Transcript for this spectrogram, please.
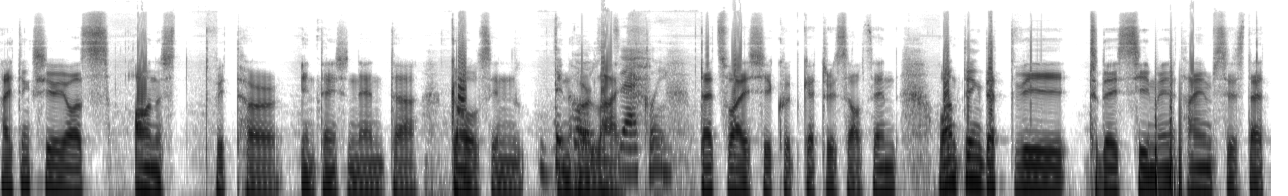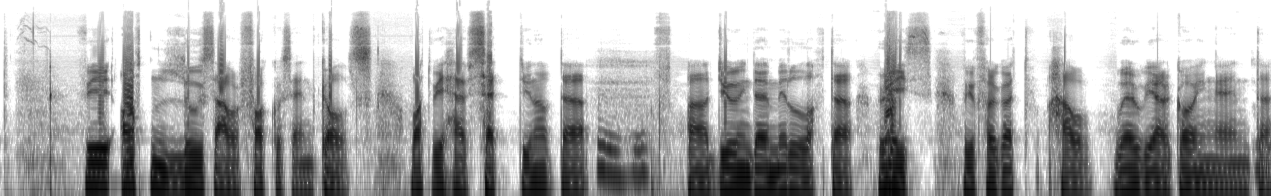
I think she was honest with her intention and uh, goals in The in her life. exactly That's why she could get results. And one thing that we today see many times is that we often lose our focus and goals, what we have set. You know, the f- uh, during the middle of the race, we forgot how where we are going and uh,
